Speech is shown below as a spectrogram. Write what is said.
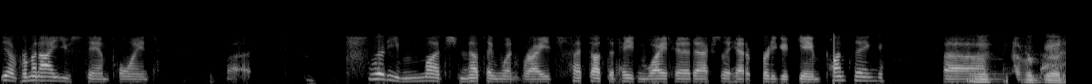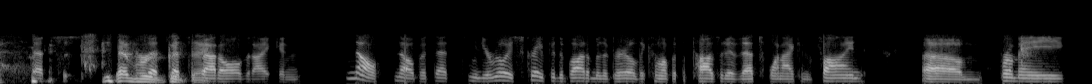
you know, from an IU standpoint, uh, pretty much nothing went right. I thought that Haydon Whitehead actually had a pretty good game punting. Um, that's never good. That's never good that's thing. about all that I can. No, no, but that's when you're really scraping the bottom of the barrel to come up with the positive. That's one I can find. Um, from a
